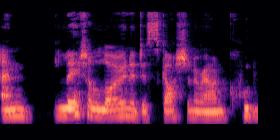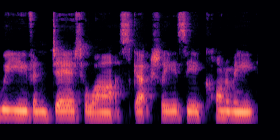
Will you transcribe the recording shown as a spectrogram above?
And let alone a discussion around could we even dare to ask actually is the economy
